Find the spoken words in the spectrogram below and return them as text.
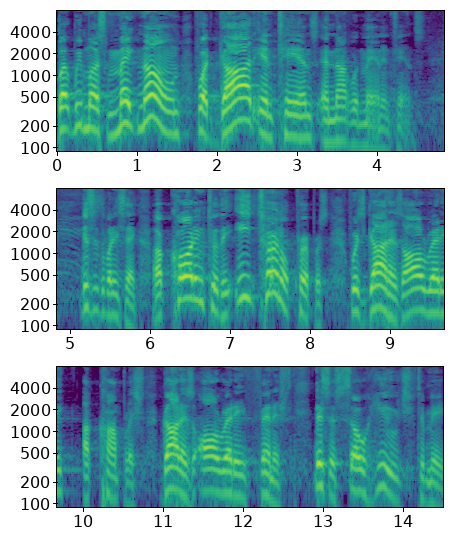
but we must make known what God intends and not what man intends. This is what he's saying. According to the eternal purpose which God has already accomplished. God has already finished. This is so huge to me.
